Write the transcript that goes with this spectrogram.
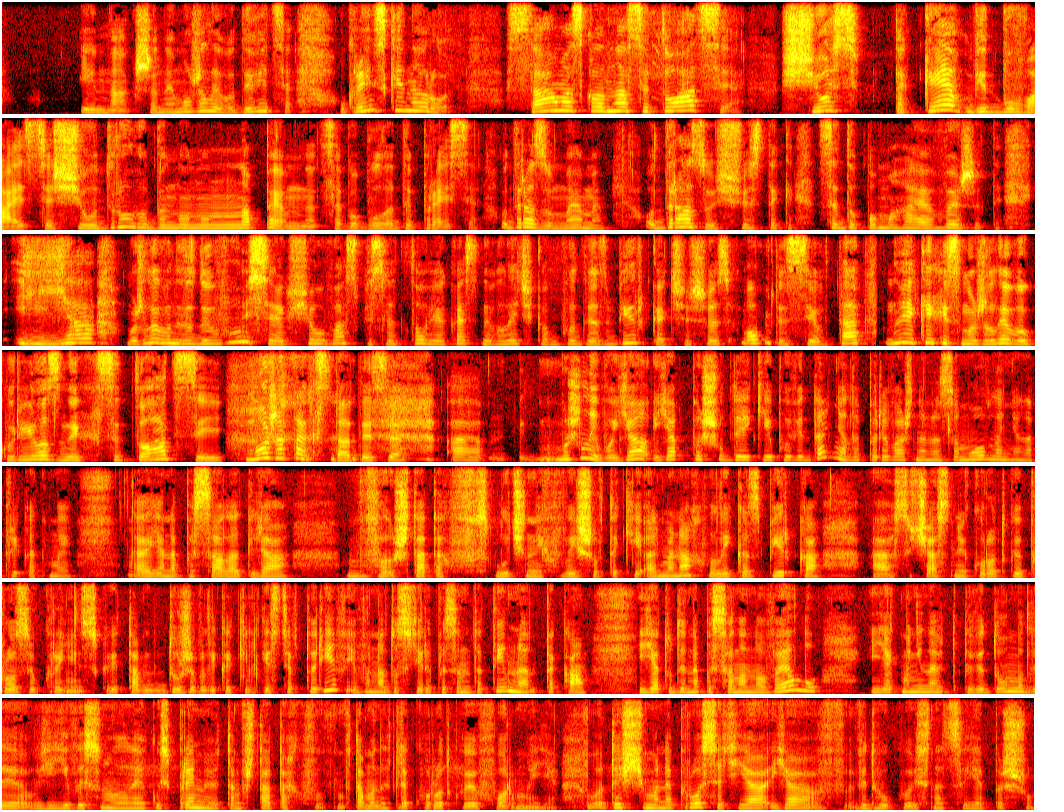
Інакше неможливо. Дивіться, український народ, сама складна ситуація, щось таке відбувається, що у другого би ну, ну напевне це би була депресія. Одразу меми, одразу щось таке. Це допомагає вижити. І я, можливо, не здивуюся, якщо у вас після того якась невеличка буде збірка чи щось описів, так ну якихось можливо курйозних ситуацій. Може так статися? Можливо, я я пишу деякі оповідання, але переважно на замовлення. Наприклад, ми е, я написала для в Штатах Сполучених вийшов такий альманах, велика збірка е, сучасної короткої прози української. Там дуже велика кількість авторів, і вона досить репрезентативна така. І я туди написала новелу, і як мені навіть повідомили, її висунули на якусь премію там в Штатах, там у них для короткої форми є. Те, що мене просять, я, я відгукуюсь на це, я пишу.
